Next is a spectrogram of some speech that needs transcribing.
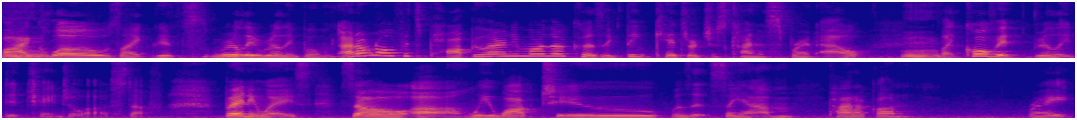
Buy Mhm. clothes. Like it's really really booming. I don't know if it's popular anymore though, because I think kids are just kind of spread out. Mhm. Like COVID really did change a lot of stuff. But anyways, so um, we walked to was it Siam Paragon, right?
